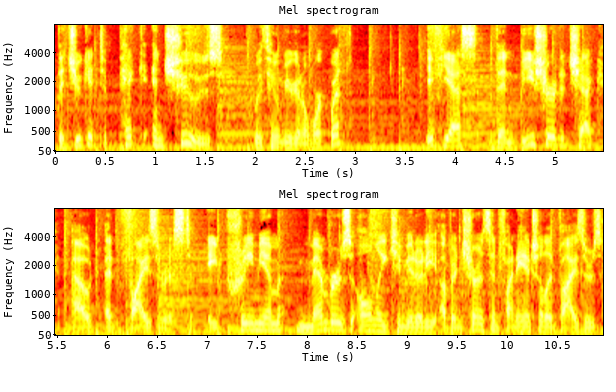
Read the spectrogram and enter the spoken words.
that you get to pick and choose with whom you're going to work with? If yes, then be sure to check out Advisorist, a premium members only community of insurance and financial advisors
